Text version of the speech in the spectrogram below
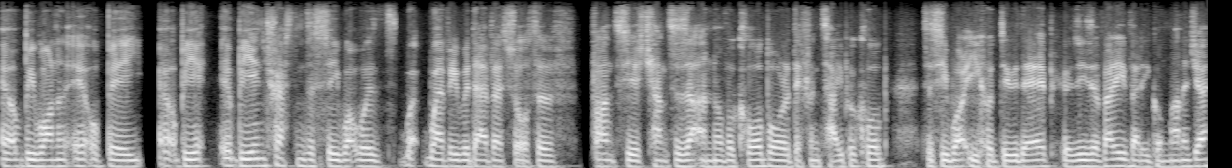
it'll be one. It'll be. It'll be. It'll be interesting to see what was whether he would ever sort of fancy his chances at another club or a different type of club to see what he could do there because he's a very, very good manager.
